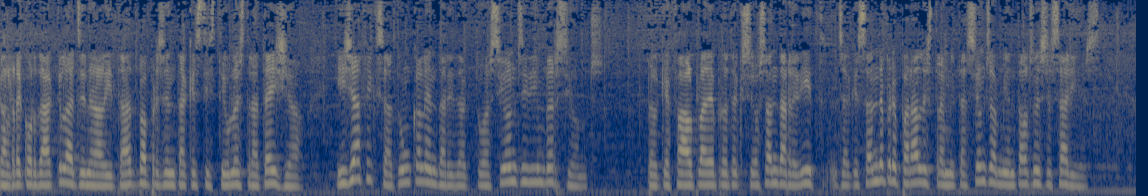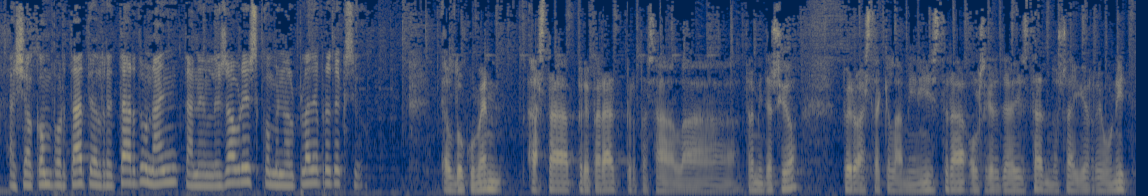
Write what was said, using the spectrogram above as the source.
Cal recordar que la Generalitat va presentar aquest estiu l'estratègia i ja ha fixat un calendari d'actuacions i d'inversions. Pel que fa al pla de protecció s'han darrerit, ja que s'han de preparar les tramitacions ambientals necessàries. Això ha comportat el retard d'un any tant en les obres com en el pla de protecció. El document està preparat per passar la tramitació, però fins que la ministra o el secretari d'Estat no s'hagi reunit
